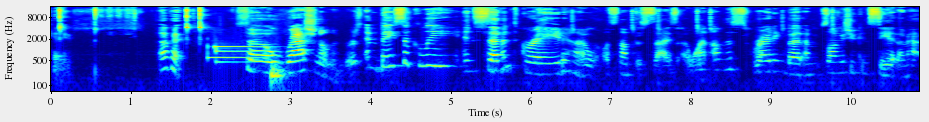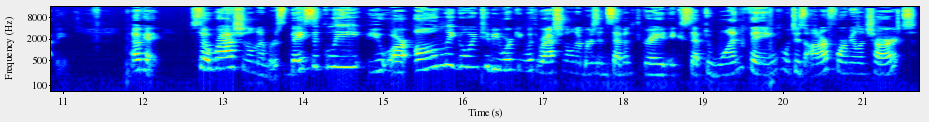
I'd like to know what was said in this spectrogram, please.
Okay. Okay. So rational numbers. And basically in seventh grade, oh, well, it's not the size I want on this writing, but um, as long as you can see it, I'm happy. Okay. So rational numbers. Basically, you are only going to be working with rational numbers in seventh grade except one thing, which is on our formula chart,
